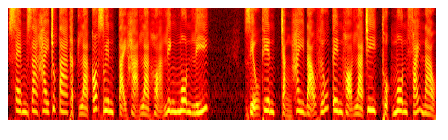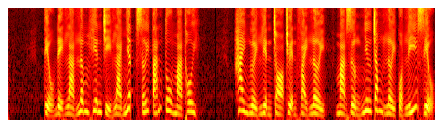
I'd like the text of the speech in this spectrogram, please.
xem ra hai chúng ta thật là có duyên tại hạ là hỏa linh môn lý. Diệu thiên chẳng hay đảo hữu tên họ là chi thuộc môn phái nào. Tiểu đệ là Lâm Hiên chỉ là nhất giới tán tu mà thôi. Hai người liền trò chuyện vài lời mà dường như trong lời của Lý Diệu.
